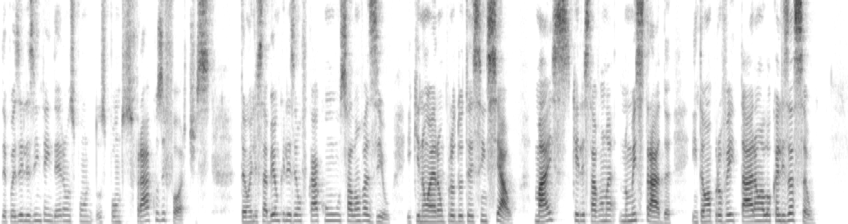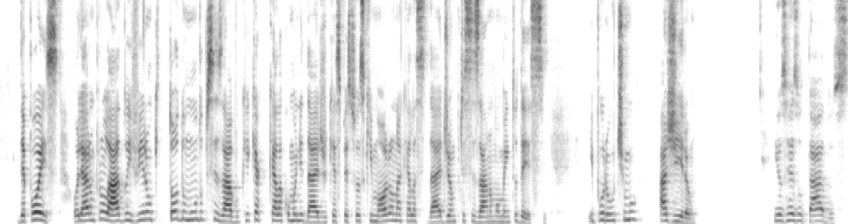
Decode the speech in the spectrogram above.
depois, eles entenderam os, pon os pontos fracos e fortes. Então eles sabiam que eles iam ficar com o salão vazio e que não era um produto essencial, mas que eles estavam na, numa estrada, então aproveitaram a localização. Depois, olharam para o lado e viram que todo mundo precisava, o que, que aquela comunidade, o que as pessoas que moram naquela cidade iam precisar no momento desse. E por último, agiram. E os resultados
